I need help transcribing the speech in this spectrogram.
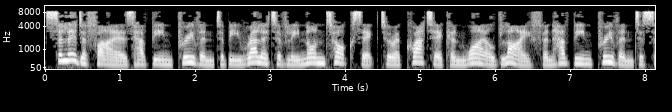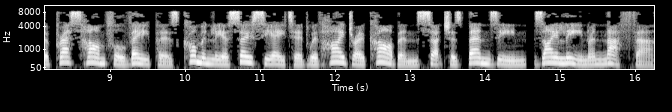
Solidifiers have been proven to be relatively non-toxic to aquatic and wild life and have been proven to suppress harmful vapors commonly associated with hydrocarbons such as benzene, xylene and naphtha.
